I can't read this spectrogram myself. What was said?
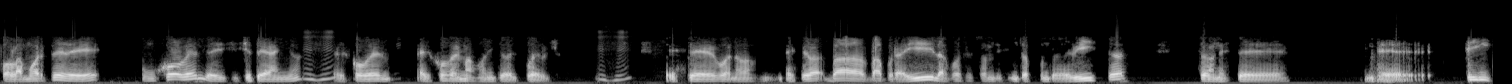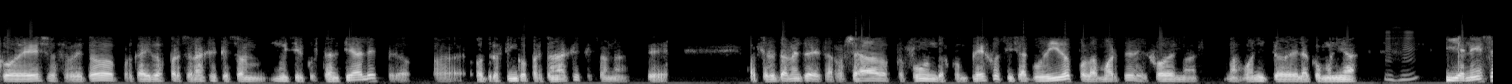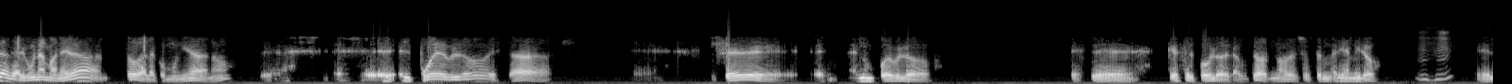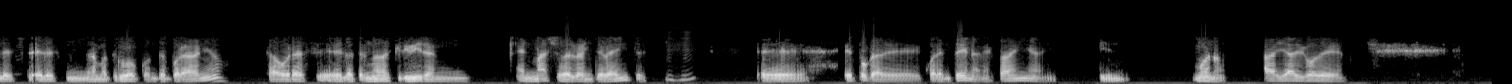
por la muerte de un joven de 17 años, el joven el joven más bonito del pueblo. Este, bueno, este va, va, por ahí, las voces son distintos puntos de vista, son este eh, cinco de ellos sobre todo, porque hay dos personajes que son muy circunstanciales, pero ah, otros cinco personajes que son este, absolutamente desarrollados, profundos, complejos y sacudidos por la muerte del joven más, más bonito de la comunidad. Y en ellas, de alguna manera, toda la comunidad, ¿no? Eh, el pueblo está sucede en, un pueblo este que es el pueblo del autor, ¿no? De José María Miró. Él es él es un dramaturgo contemporáneo. Ahora se eh, lo terminó de escribir en, en mayo del 2020. eh, época de cuarentena en España. Y, bueno, hay algo de,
